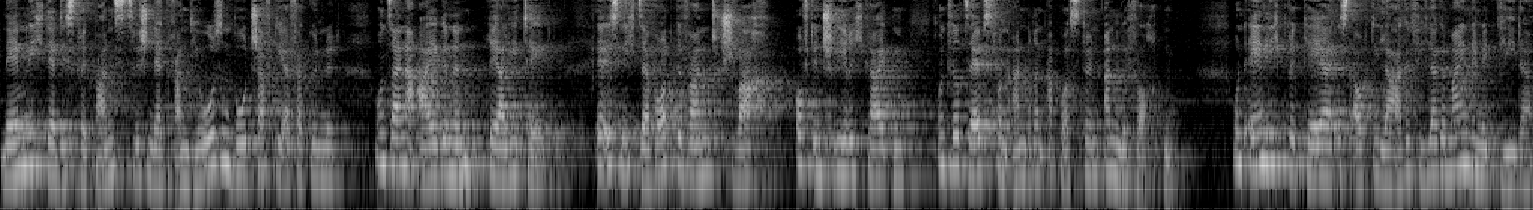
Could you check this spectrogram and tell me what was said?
nämlich der Diskrepanz zwischen der grandiosen Botschaft, die er verkündet, und seiner eigenen Realität. Er ist nicht sehr wortgewandt, schwach, oft in Schwierigkeiten und wird selbst von anderen Aposteln angefochten. Und ähnlich prekär ist auch die Lage vieler Gemeindemitglieder.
